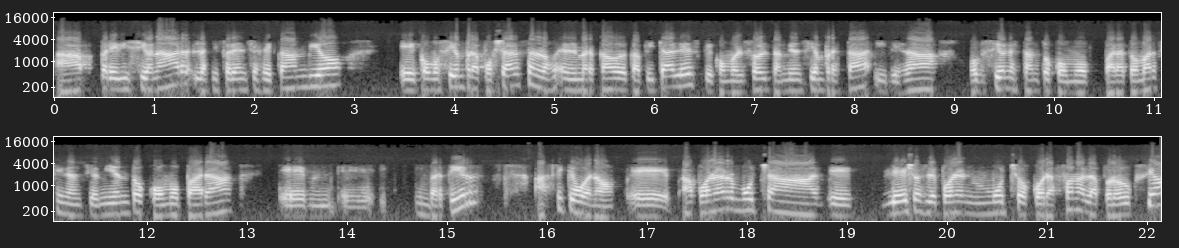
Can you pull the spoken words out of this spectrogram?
a previsionar las diferencias de cambio, eh, como siempre apoyarse en, en el mercado de capitales, que como el sol también siempre está y les da opciones tanto como para tomar financiamiento como para eh, eh, invertir Así que bueno, eh, a poner mucha, eh, ellos le ponen mucho corazón a la producción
